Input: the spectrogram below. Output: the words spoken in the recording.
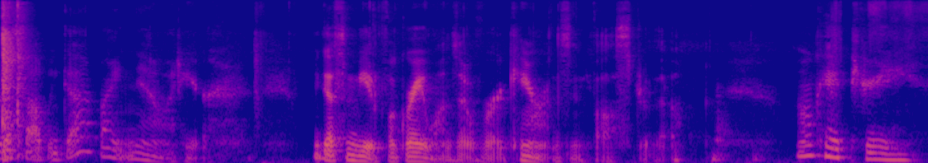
That's all we got right now out here. We got some beautiful gray ones over at Karen's in Foster, though. Okay, pretty.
